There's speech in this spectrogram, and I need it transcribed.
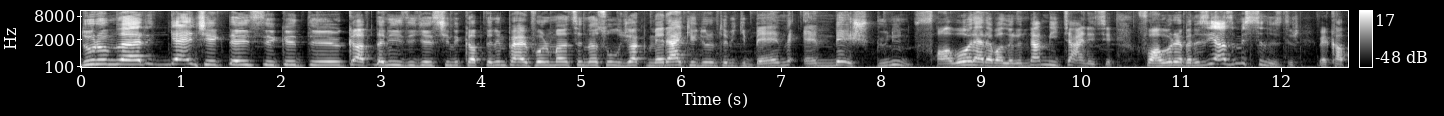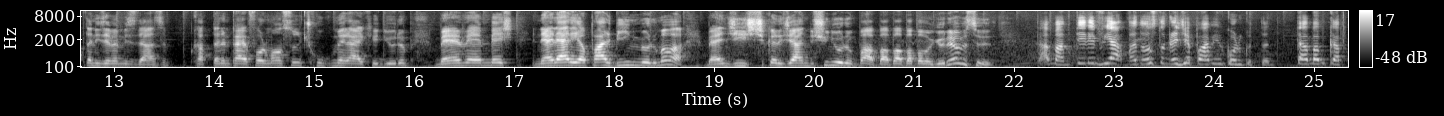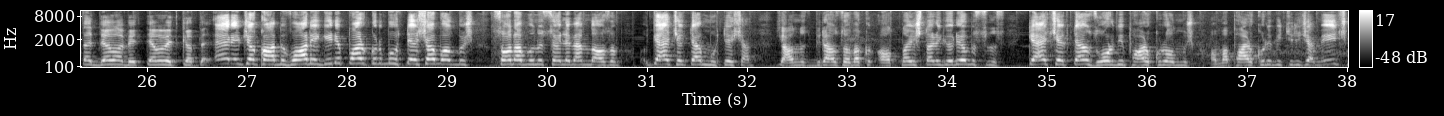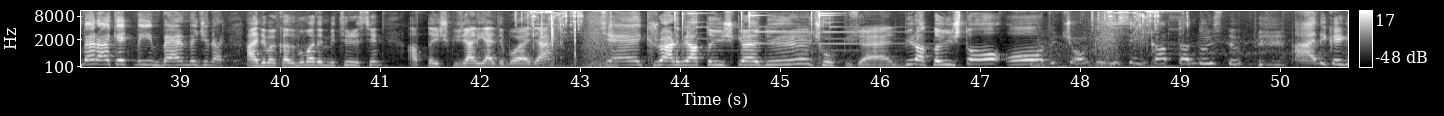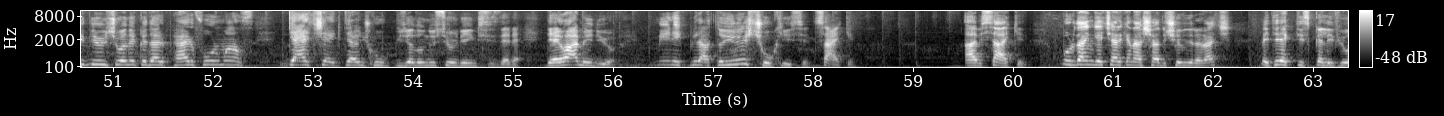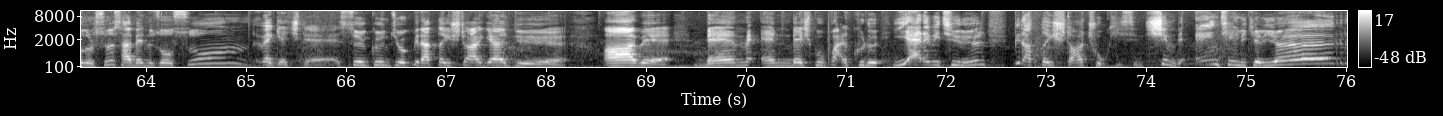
Durumlar gerçekten sıkıntı. Kaptanı izleyeceğiz şimdi. Kaptanın performansı nasıl olacak merak ediyorum tabii ki. BMW M5 günün favori arabalarından bir tanesi. Favori arabanızı yazmışsınızdır. Ve kaptan izlememiz lazım. Kaptanın performansını çok merak ediyorum. BMW M5 neler yapar bilmiyorum ama bence iş çıkaracağını düşünüyorum. Baba baba baba görüyor musunuz? Tamam telif yapma dostum Recep abi korkuttun. Tamam kaptan devam et devam et kaptan. E, Recep abi var ya yeni parkur muhteşem olmuş. Sana bunu söylemem lazım. Gerçekten muhteşem. Yalnız biraz zor bakın atlayışları görüyor musunuz? Gerçekten zor bir parkur olmuş. Ama parkuru bitireceğim. Hiç merak etmeyin beğenmeciler. Hadi bakalım umarım bitirirsin. Atlayış güzel geldi bu arada. Tekrar bir atlayış geldi. Çok güzel. Bir atlayış daha. Abi çok iyisin kaptan dostum. Harika gidiyor şu ana kadar performans. Gerçekten çok güzel onu söyleyeyim sizlere. Devam ediyor. Minik bir atlayış çok iyisin. Sakin. Abi sakin. Buradan geçerken aşağı düşebilir araç. Ve direkt diskalifiye olursunuz haberiniz olsun. Ve geçti. Sıkıntı yok bir atlayış daha geldi. Abi BMW M5 bu parkuru yer bitirir. Bir atlayış daha çok iyisin. Şimdi en tehlikeli yer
